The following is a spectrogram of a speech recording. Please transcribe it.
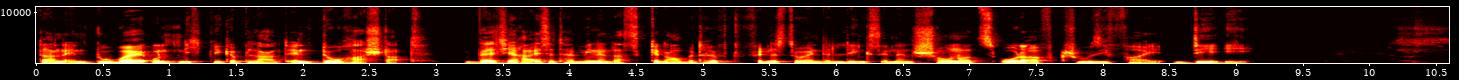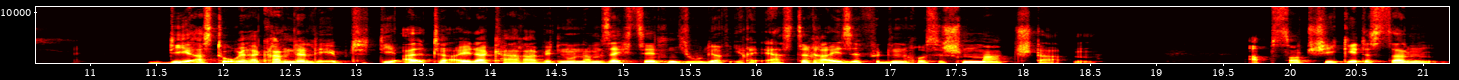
dann in Dubai und nicht wie geplant in Doha statt. Welche Reisetermine das genau betrifft, findest du in den Links in den Shownotes oder auf crucify.de. Die Astoria Grande lebt. Die alte Aida Kara wird nun am 16. Juli auf ihre erste Reise für den russischen Markt starten. Ab Sochi geht es dann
